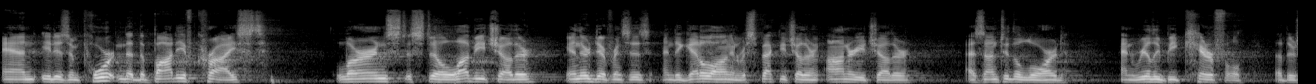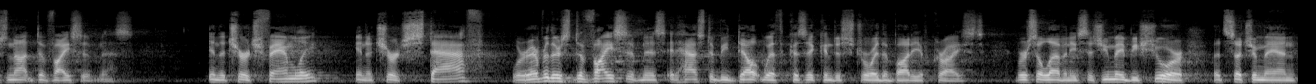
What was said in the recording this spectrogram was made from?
And it is important that the body of Christ learns to still love each other in their differences and to get along and respect each other and honor each other as unto the Lord and really be careful that there's not divisiveness. In the church family, in a church staff, wherever there's divisiveness, it has to be dealt with because it can destroy the body of Christ. Verse 11, he says, You may be sure that such a man,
